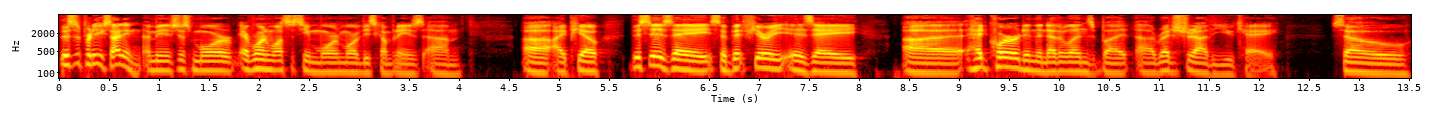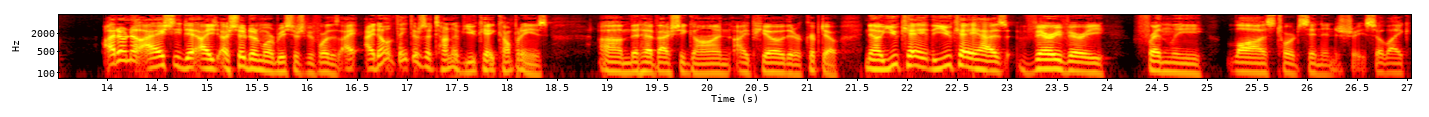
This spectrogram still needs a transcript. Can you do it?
this is pretty exciting. I mean, it's just more. Everyone wants to see more and more of these companies um, uh, IPO. This is a so Bitfury is a uh, headquartered in the Netherlands but uh, registered out of the UK. So I don't know. I actually did. I, I should have done more research before this. I, I don't think there's a ton of UK companies. Um, that have actually gone IPO that are crypto. Now, UK, the UK has very, very friendly laws towards sin industry. So like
